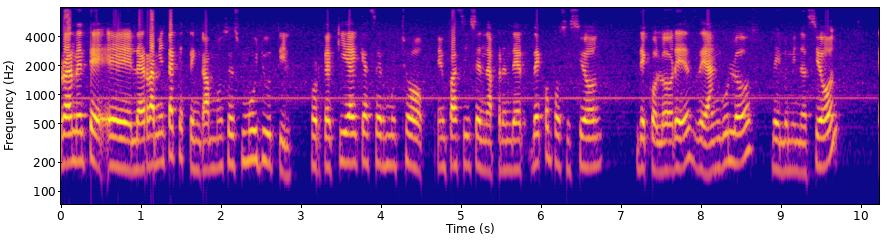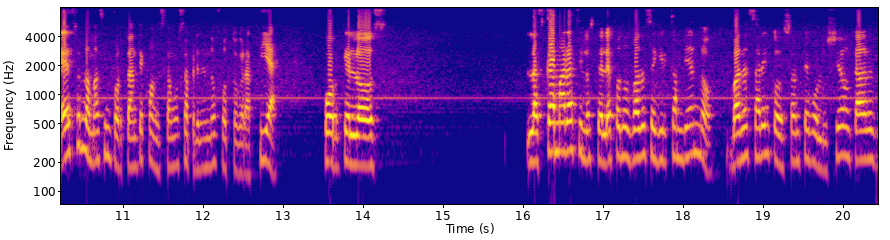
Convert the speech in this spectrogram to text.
realmente eh, la herramienta que tengamos es muy útil, porque aquí hay que hacer mucho énfasis en aprender de composición, de colores, de ángulos, de iluminación. Eso es lo más importante cuando estamos aprendiendo fotografía, porque los, las cámaras y los teléfonos van a seguir cambiando, van a estar en constante evolución, cada vez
